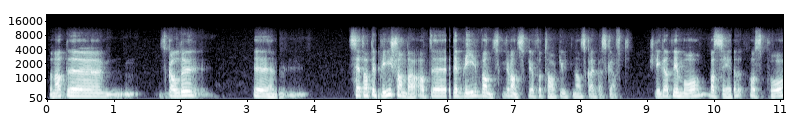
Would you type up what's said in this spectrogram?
Sånn at øh, skal du øh, Sett at det blir sånn da, at uh, det blir vanskeligere og vanskeligere å få tak i utenlandsk arbeidskraft. Slik at vi må basere oss på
